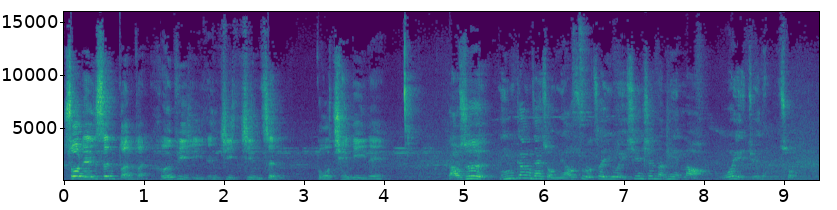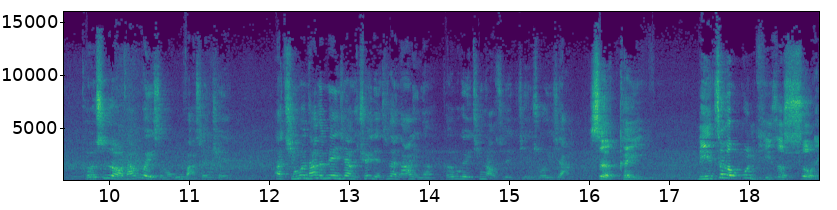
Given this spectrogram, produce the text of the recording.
说人生短短，何必与人去竞争夺权力呢？老师，您刚才所描述的这一位先生的面貌，我也觉得不错。可是哦，他为什么无法升迁？啊，请问他的面相的缺点是在哪里呢？可不可以请老师解说一下？是可以。你这个问题的时候呢，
